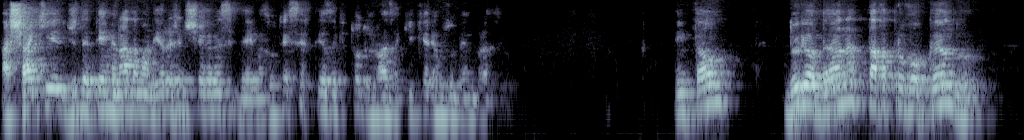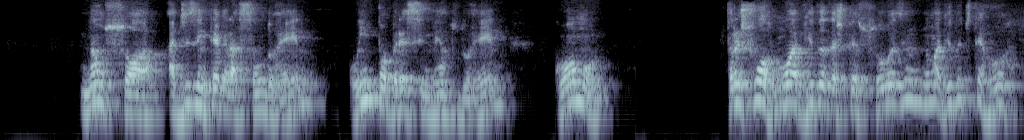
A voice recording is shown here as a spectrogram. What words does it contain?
achar que de determinada maneira a gente chega nesse bem, mas eu tenho certeza que todos nós aqui queremos o bem do Brasil. Então, Duryodhana estava provocando não só a desintegração do reino, o empobrecimento do reino, como transformou a vida das pessoas em uma vida de terror.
